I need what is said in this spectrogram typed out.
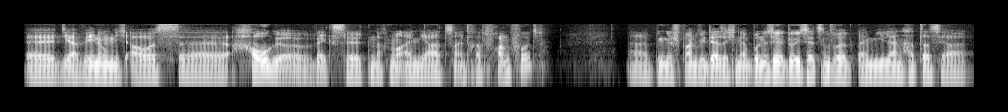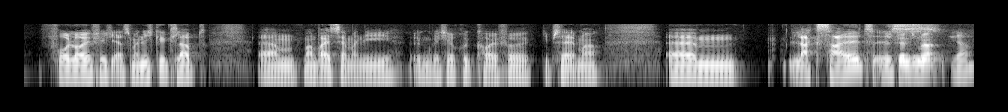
äh, die Erwähnung nicht aus. Äh, Hauge wechselt nach nur einem Jahr zu Eintracht Frankfurt. Äh, bin gespannt, wie der sich in der Bundesliga durchsetzen wird. Bei Milan hat das ja vorläufig erstmal nicht geklappt. Ähm, man weiß ja mal nie, irgendwelche Rückkäufe gibt es ja immer. Ähm, Laxalt ist. Ich, mir, ja?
